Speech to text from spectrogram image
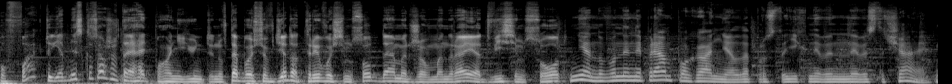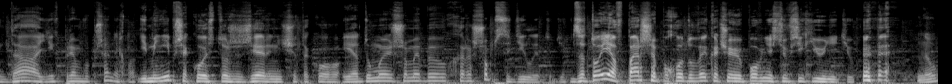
По факту, я б не сказав, що в тебе геть погані юніти. Ну в тебе ось в діда 3800 демеджа, в Менрея 2700. Ні, ну вони не прям погані, але просто їх не, не вистачає. Да, їх прям вообще не хватить. І мені б ще когось теж жирніче такого. Я думаю, що ми б хорошо б сиділи тоді. Зато я вперше, походу, викачаю повністю всіх юнітів. Ну,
